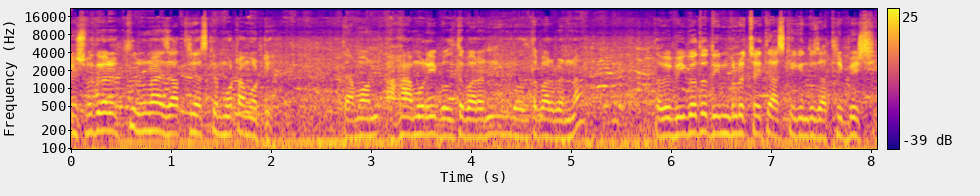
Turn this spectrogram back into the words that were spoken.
বৃহস্পতিবারের তুলনায় যাত্রী আজকে মোটামুটি। তেমন আহামরি বলতে পারেন, বলতে পারবেন না। তবে বিগত দিনগুলোর চাইতে আজকে কিন্তু যাত্রী বেশি।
